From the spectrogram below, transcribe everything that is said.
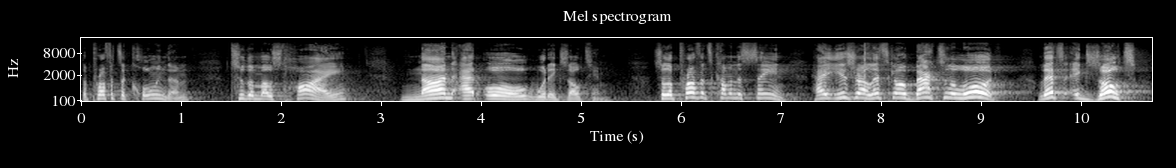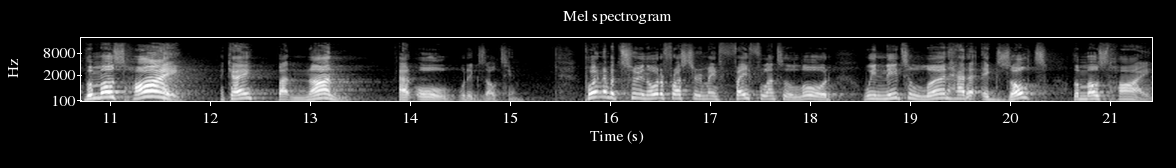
The prophets are calling them to the Most High, none at all would exalt him. So the prophets come on the scene. Hey, Israel, let's go back to the Lord. Let's exalt the Most High. Okay? But none at all would exalt him. Point number two in order for us to remain faithful unto the Lord, we need to learn how to exalt the Most High.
